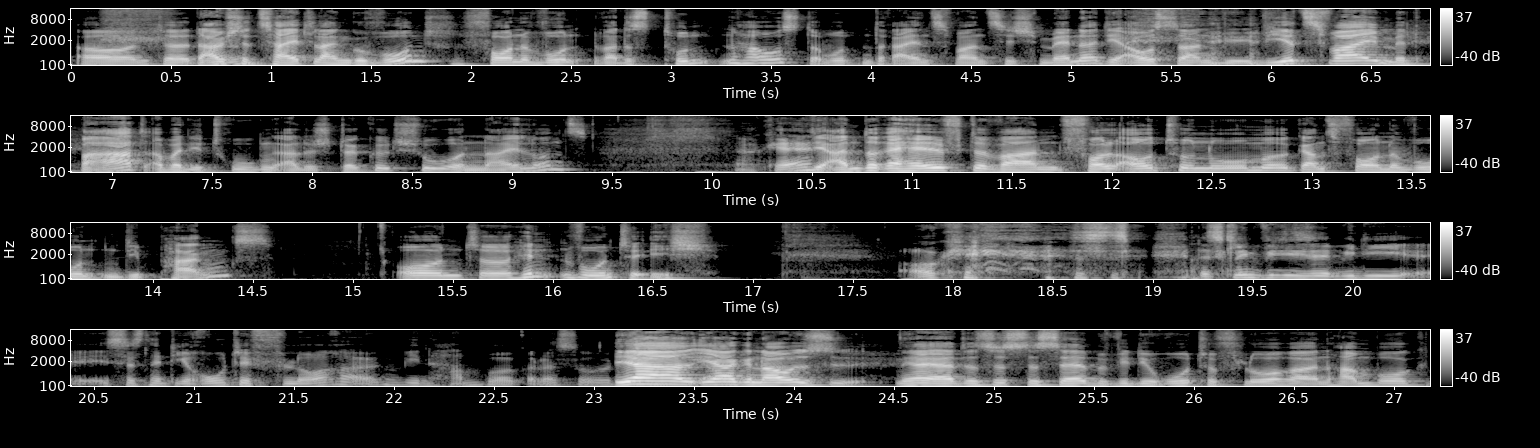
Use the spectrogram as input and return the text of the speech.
Und äh, da habe ich eine Zeit lang gewohnt. Vorne wohnt, war das Tuntenhaus, da wohnten 23 Männer, die aussahen wie wir zwei mit Bart, aber die trugen alle Stöckelschuhe und Nylons. Okay. Die andere Hälfte waren vollautonome, ganz vorne wohnten die Punks und äh, hinten wohnte ich. Okay, das, das, klingt wie diese, wie die, ist das nicht die rote Flora irgendwie in Hamburg oder so? Ja, ja, genau, ist, ja, ja, das ist dasselbe wie die rote Flora in Hamburg,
